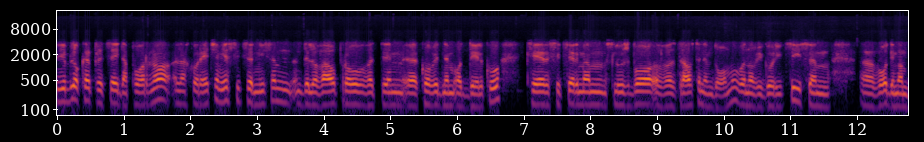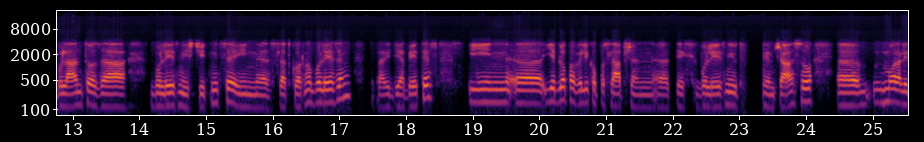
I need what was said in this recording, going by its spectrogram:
je bilo kar precej naporno, lahko rečem. Jaz sicer nisem deloval prav v tem uh, COVID-nem oddelku, ker sicer imam službo v zdravstvenem domu v Novi Gorici, sem uh, vodim ambulanto za bolezni ščitnice in uh, sladkorno bolezen, pravi diabetes. In uh, je bilo pa veliko poslabšen uh, teh bolezni v tem času. Uh, morali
